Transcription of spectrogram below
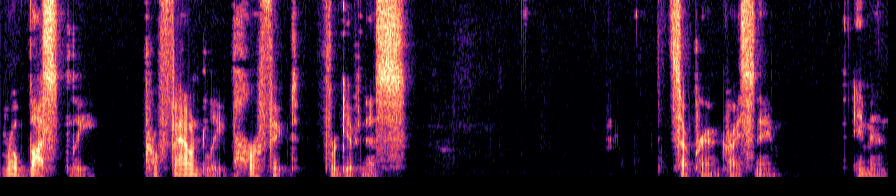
robustly, profoundly, perfect forgiveness. It's our prayer in Christ's name. Amen.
